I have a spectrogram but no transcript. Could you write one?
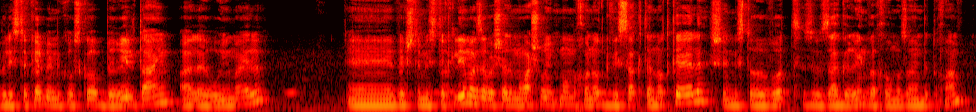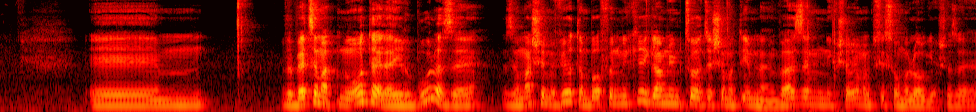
ולהסתכל במיקרוסקופ בריל טיים על האירועים האלה. וכשאתם מסתכלים על זה, אתם ממש רואים כמו מכונות כביסה קטנות כאלה, שהן מסתובבות, זה הגרעין והכרומוזומים בתוכם. ובעצם התנועות האלה, הערבול הזה, זה מה שמביא אותם באופן מקרי גם למצוא את זה שמתאים להם, ואז הם נקשרים על בסיס הומולוגיה, שזה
